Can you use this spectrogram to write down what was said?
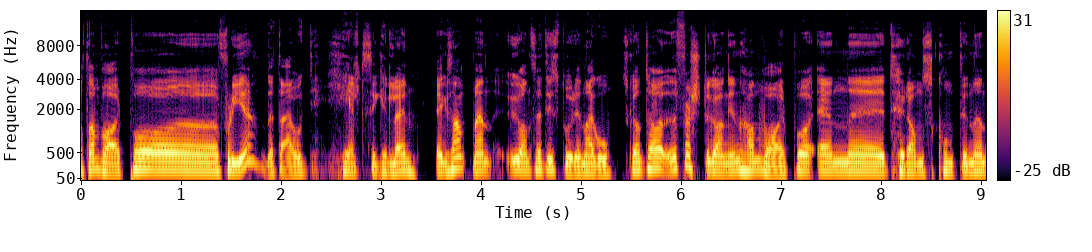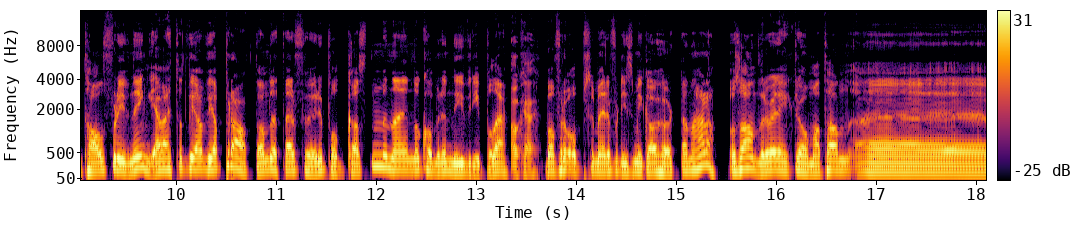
at han var på flyet. Dette er jo helt sikkert løgn, ikke sant? Men uansett, historien er god. Skal han ta første gangen han var på en eh, transkontinental flyvning. Jeg vet at vi har, vi har prata om dette her før i podkasten, men nei, nå kommer en ny vri på det. Okay. Bare for å oppsummere for de som ikke har hørt denne her, da. Og så handler det vel egentlig om at han øh,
